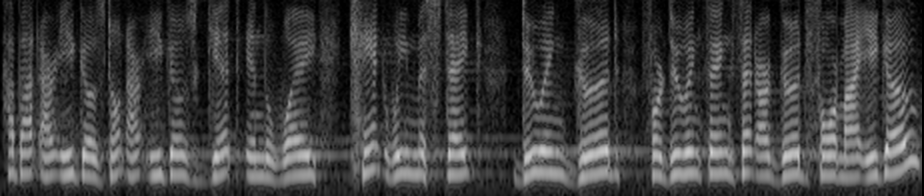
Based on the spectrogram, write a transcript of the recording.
How about our egos? Don't our egos get in the way? Can't we mistake doing good for doing things that are good for my ego?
